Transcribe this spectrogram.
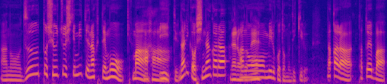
あのずっと集中して見てなくても、まあ、いいっていう何かをしながら、ね、あの見ることもできる。だから例えば、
